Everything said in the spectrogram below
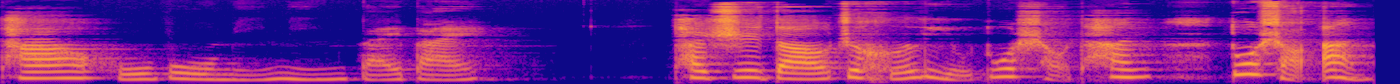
他无不明明白白。他知道这河里有多少滩，多少岸。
